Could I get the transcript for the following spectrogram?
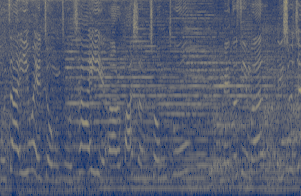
不再因为种族差异而发生冲突。美都新闻，李淑珍、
